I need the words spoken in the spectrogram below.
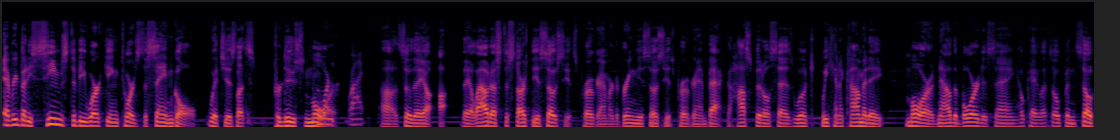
everybody seems to be working towards the same goal, which is let's produce more. Right. Uh, so they uh, they allowed us to start the associates program or to bring the associates program back. The hospital says, well, we can accommodate more. Now the board is saying, okay, let's open. So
